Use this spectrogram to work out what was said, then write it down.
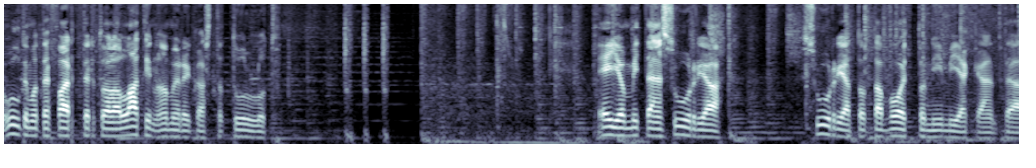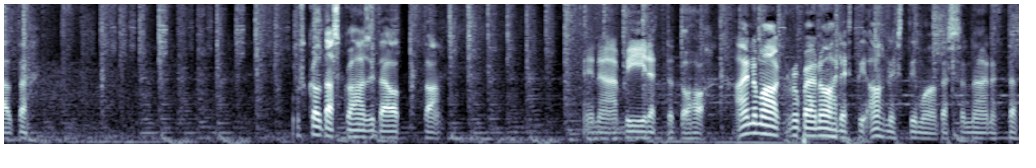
Ultimate Fighter tuolla Latin-Amerikasta tullut. Ei ole mitään suuria, suuria tota voittonimiäkään täältä. Uskaltaiskohan sitä ottaa? Enää viidettä toho. Aina mä rupean ahdesti, ahnestimaan tässä näin, että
